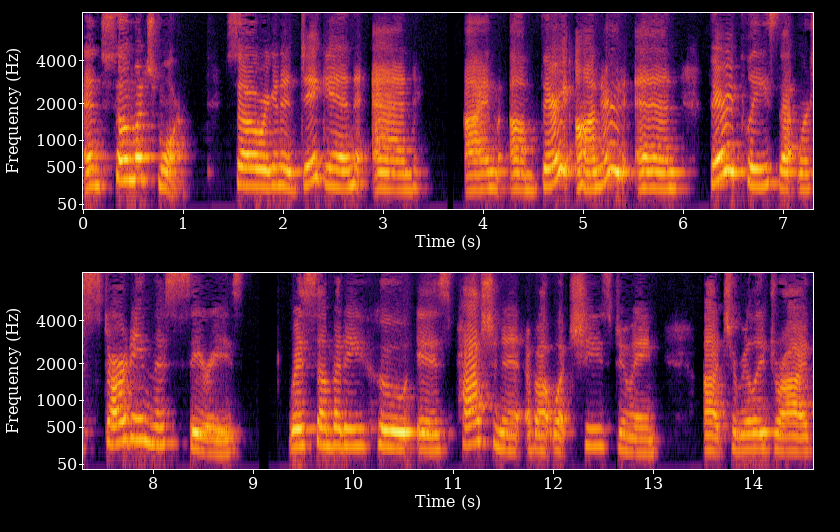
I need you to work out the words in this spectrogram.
and so much more. So, we're going to dig in, and I'm um, very honored and very pleased that we're starting this series with somebody who is passionate about what she's doing uh, to really drive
